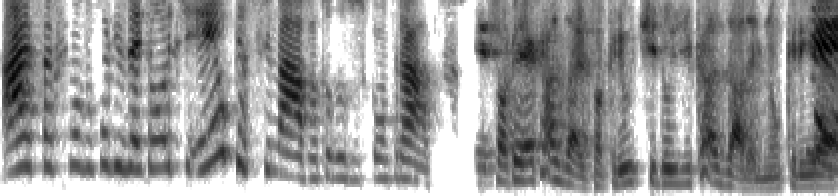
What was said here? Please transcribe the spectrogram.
ah, faz como você quiser. Então eu que assinava todos os contratos. Ele só queria casar, ele só queria o título de casado, ele não queria. É,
